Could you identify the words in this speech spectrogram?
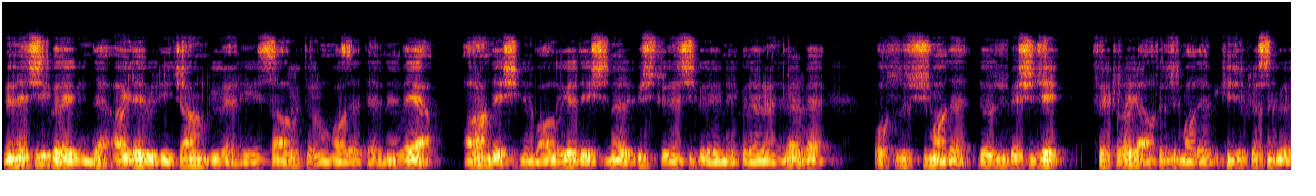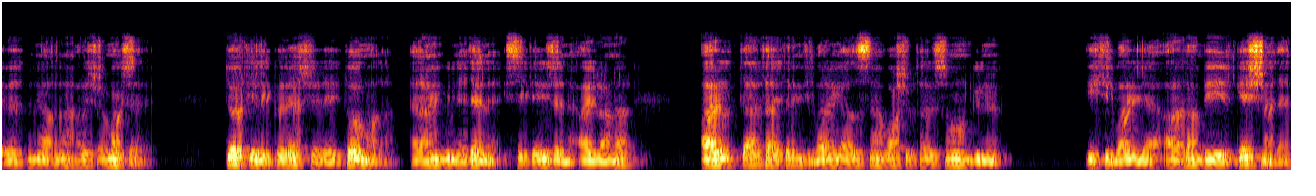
Yönetici görevinde aile birliği, can güvenliği, sağlık durumu vaziletlerine veya alan değişikliğine bağlı yer değiştirme ve üst yönetici görevine görevlendirirler ve 33. madde 4. 5. fıkralarıyla 6. maddenin 2. fıkrasına göre öğretmenliğe atanan hariç olmak üzere 4 yıllık görev süreleri dolmadan herhangi bir nedenle istekleri üzerine ayrılanlar ayrıldıkları tarihten itibaren yazılı sınav başvuru tarihi son günü itibariyle aradan bir yıl geçmeden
